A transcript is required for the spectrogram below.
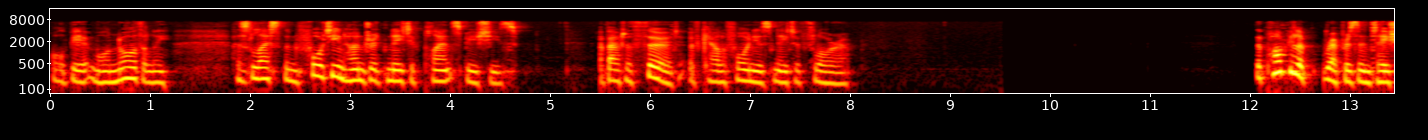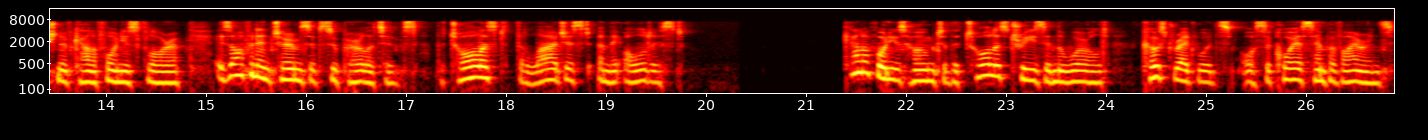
albeit more northerly, has less than 1,400 native plant species, about a third of California's native flora. The popular representation of California's flora is often in terms of superlatives, the tallest, the largest, and the oldest. California is home to the tallest trees in the world, coast redwoods or Sequoia sempervirens,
